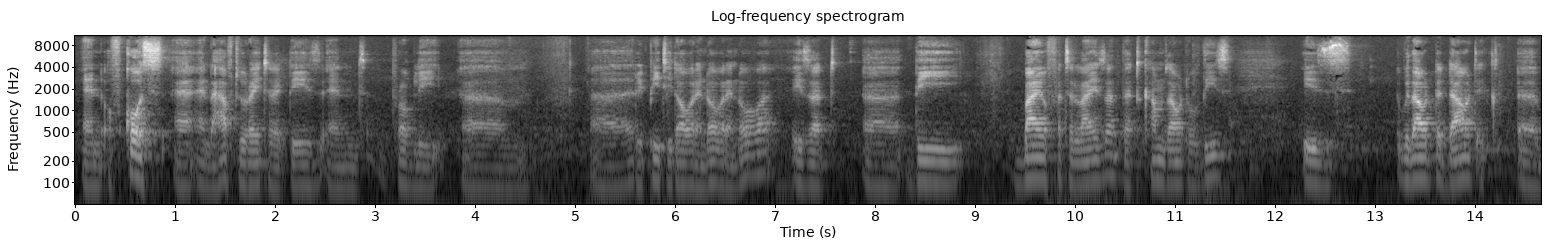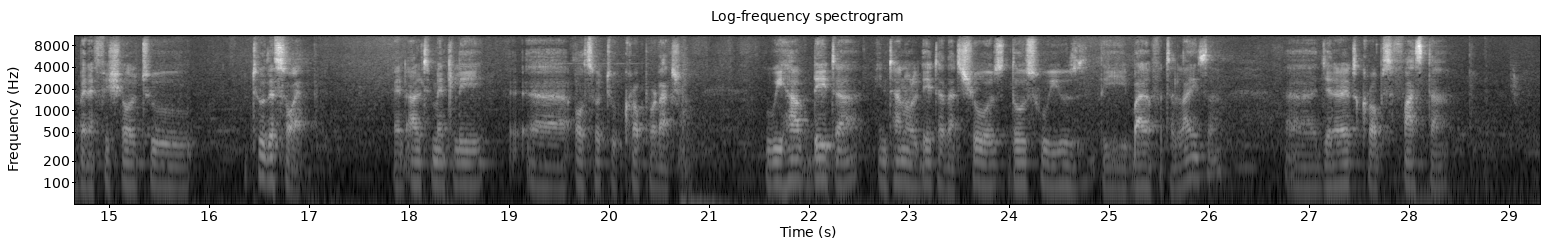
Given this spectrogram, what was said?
And of course, uh, and I have to reiterate this and probably um, uh, repeat it over and over and over, is that uh, the biofertilizer that comes out of these is without a doubt uh, beneficial to to the soil and ultimately uh, also to crop production. We have data, internal data that shows those who use the biofertilizer uh, generate crops faster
